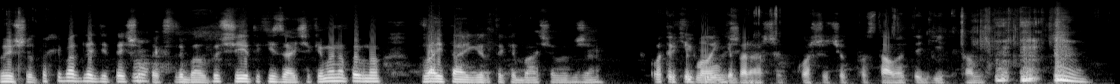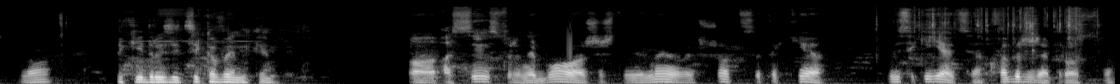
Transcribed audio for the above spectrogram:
Ну і що, то хіба для дітей, щоб Ну. так стрибали? Тут ще є такі зайчики. Ми, напевно, Fly Tiger таке бачили вже. Отакий такі маленький барашек, кошечок поставити діткам. ну, Такі, друзі, цікавинки. а, а з цієї сторони, боже ж ти милий, що це таке? Дивись, які яйця, Фаберже просто.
